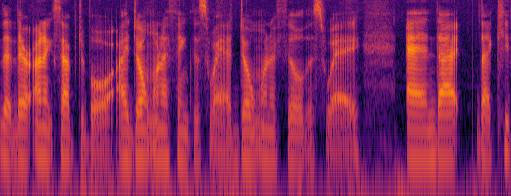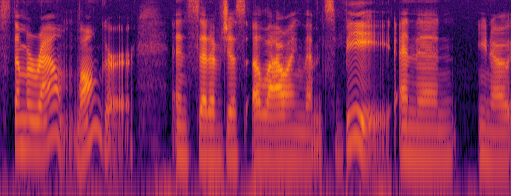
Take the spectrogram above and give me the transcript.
that they're unacceptable. I don't want to think this way. I don't want to feel this way. And that that keeps them around longer instead of just allowing them to be. And then you know,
